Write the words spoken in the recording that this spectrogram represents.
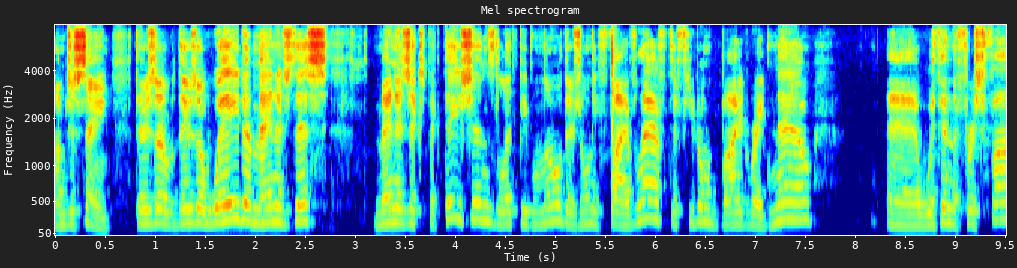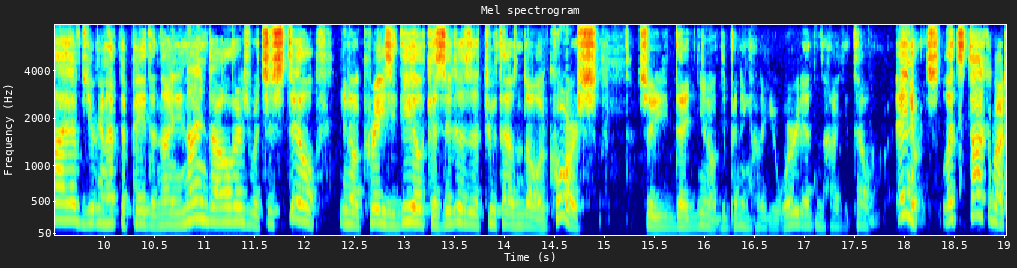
I'm just saying there's a there's a way to manage this manage expectations let people know there's only five left. If you don't buy it right now uh, within the first five you're gonna have to pay the 99 dollars which is still you know crazy deal because it is a two thousand dollar course. So you, that you know depending how you word it and how you tell them anyways let's talk about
